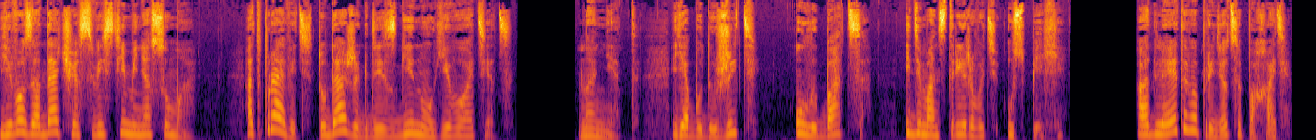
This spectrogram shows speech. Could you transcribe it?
его задача — свести меня с ума, отправить туда же, где сгинул его отец. Но нет, я буду жить, улыбаться и демонстрировать успехи. А для этого придется пахать.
